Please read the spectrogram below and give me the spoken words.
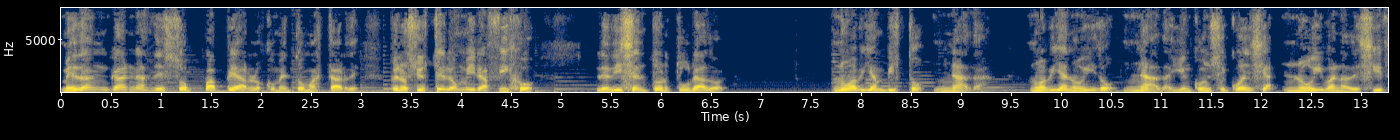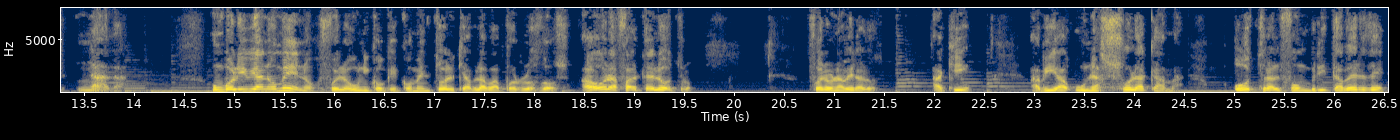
Me dan ganas de sopapearlos, comentó más tarde, pero si usted los mira fijo, le dicen torturador. No habían visto nada, no habían oído nada y en consecuencia no iban a decir nada. Un boliviano menos fue lo único que comentó el que hablaba por los dos. Ahora falta el otro. Fueron a ver al otro. Aquí había una sola cama, otra alfombrita verde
